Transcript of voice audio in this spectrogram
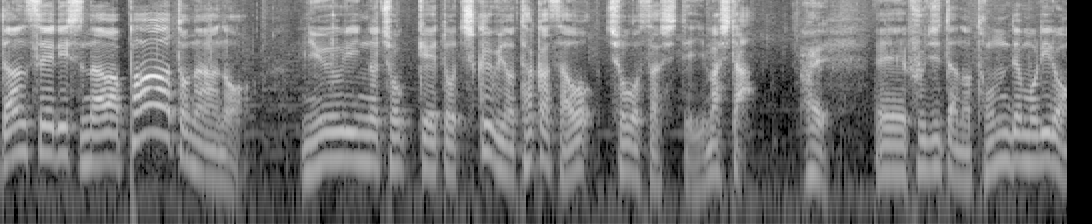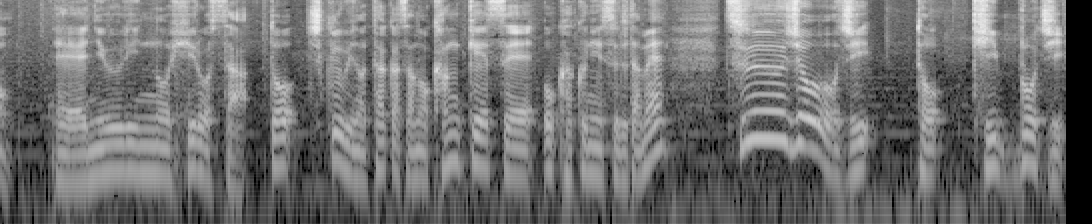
男性リスナーはパートナーの乳輪の直径と乳首の高さを調査していました、はい。えー藤田のとんでも理論、えー乳輪の広さと乳首の高さの関係性を確認するため通常時とキッボ時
